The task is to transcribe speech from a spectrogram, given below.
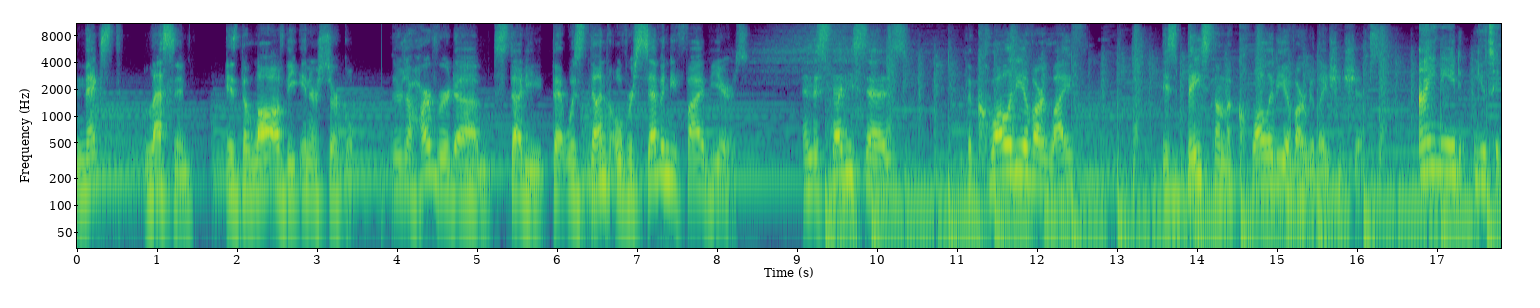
next lesson is the law of the inner circle. There's a Harvard um, study that was done over 75 years. And the study says the quality of our life is based on the quality of our relationships. I need you to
